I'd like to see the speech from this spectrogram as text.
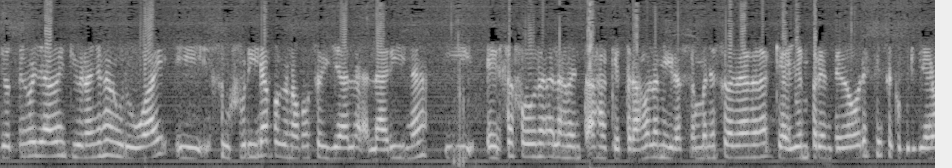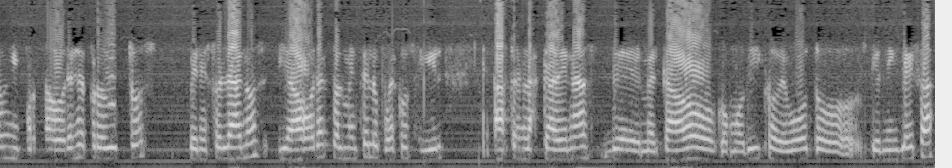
yo tengo ya 21 años en Uruguay y sufría porque no conseguía la, harina y esa fue una de las ventajas que trajo la migración venezolana, que hay emprendedores que se convirtieron en importadores de productos venezolanos y ahora actualmente lo puedes conseguir hasta en las cadenas de mercado como Dico, Devoto, tienda inglesa,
